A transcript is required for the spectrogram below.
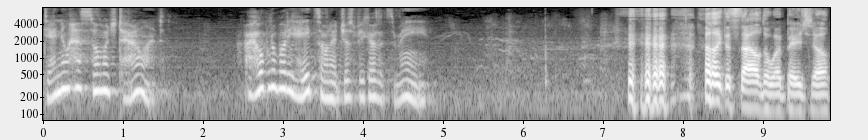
Daniel has so much talent. I hope nobody hates on it just because it's me. I like the style of the webpage though.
